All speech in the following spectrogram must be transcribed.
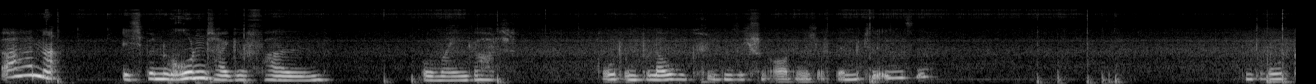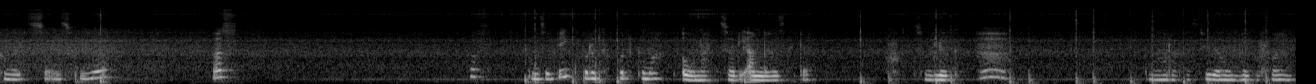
Ah, na. Ich bin runtergefallen. Oh mein Gott. Rot und Blau kriegen sich schon ordentlich auf der Mittelinsel. Und Rot kommt jetzt zu uns rüber. Was? Was? Unser Weg wurde kaputt gemacht. Oh nein, das war die andere Seite. Zum Glück. Oh, da fast wieder runtergefallen.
